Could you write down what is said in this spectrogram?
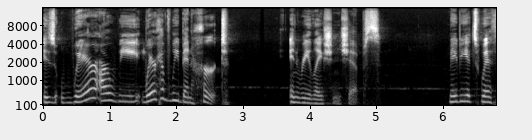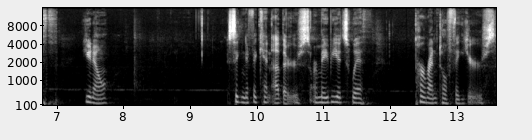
is where are we, where have we been hurt in relationships? Maybe it's with, you know, significant others, or maybe it's with parental figures.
